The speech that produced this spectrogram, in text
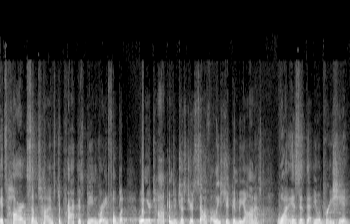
It's hard sometimes to practice being grateful, but when you're talking to just yourself, at least you can be honest. What is it that you appreciate?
